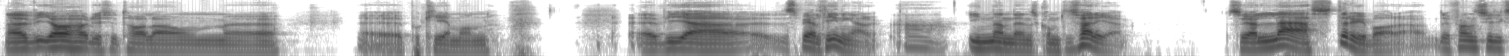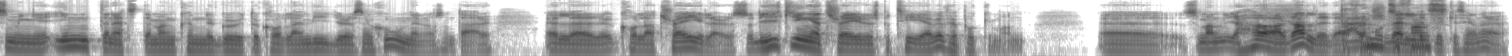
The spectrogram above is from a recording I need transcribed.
Nej, Jag hörde ju tala om uh, eh, Pokémon eh, via speltidningar Ah. innan den ens kom till Sverige. Så jag läste det ju bara. Det fanns ju liksom inget internet där man kunde gå ut och kolla en videorecension eller något sånt där. Eller kolla trailers. Och det gick ju inga trailers på tv för Pokémon. Eh, så man, jag hörde aldrig det Däremot förrän väldigt fanns- mycket senare.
